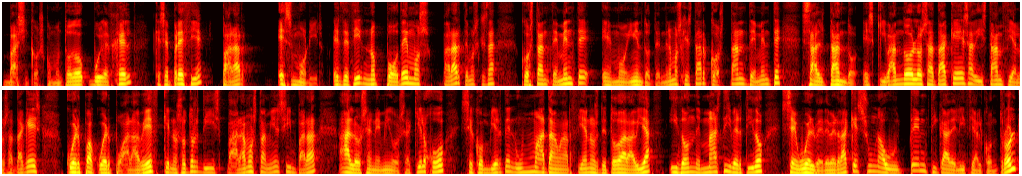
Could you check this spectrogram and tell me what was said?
básicos, como en todo bullet hell, que se precie parar es morir. Es decir, no podemos parar, tenemos que estar constantemente en movimiento, tendremos que estar constantemente saltando, esquivando los ataques a distancia, los ataques cuerpo a cuerpo, a la vez que nosotros disparamos también sin parar a los enemigos. Aquí el juego se convierte en un matamarcianos de toda la vida y donde más divertido se vuelve. De verdad que es una auténtica delicia el control,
